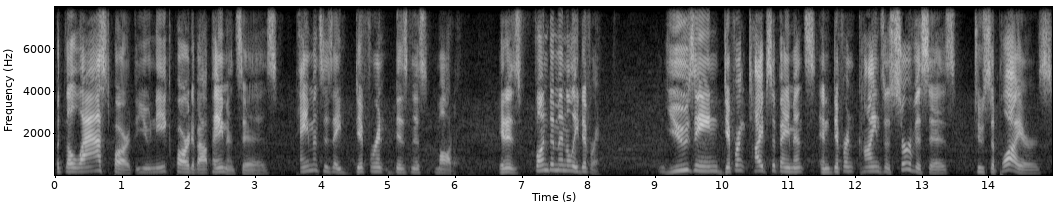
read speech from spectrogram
But the last part, the unique part about payments is payments is a different business model. It is fundamentally different. Using different types of payments and different kinds of services to suppliers,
